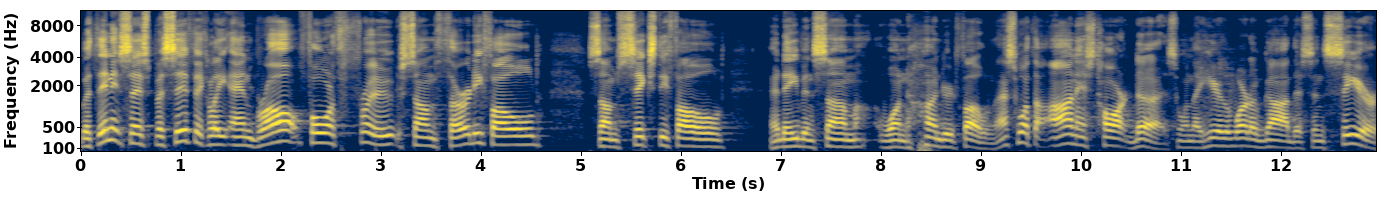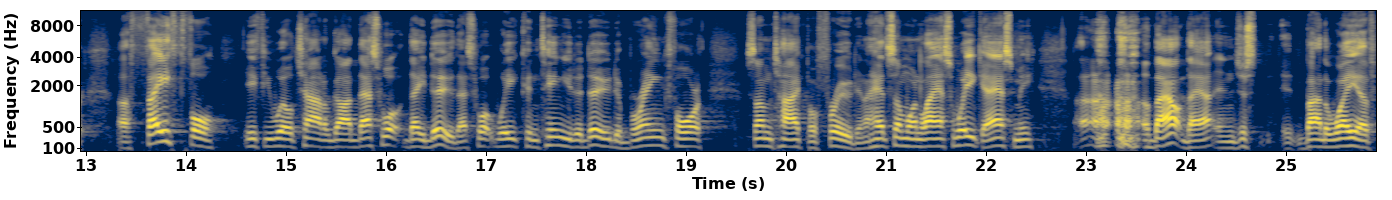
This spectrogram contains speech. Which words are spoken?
but then it says specifically, and brought forth fruit some 30 fold, some 60 fold, and even some 100 fold. That's what the honest heart does when they hear the Word of God, the sincere, uh, faithful, if you will, child of God. That's what they do. That's what we continue to do to bring forth some type of fruit. And I had someone last week ask me uh, about that, and just by the way of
